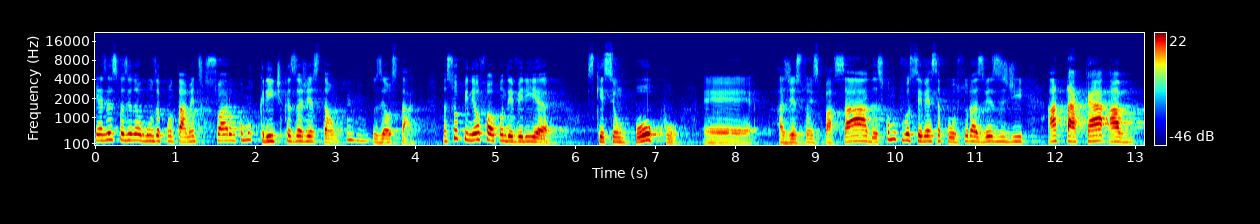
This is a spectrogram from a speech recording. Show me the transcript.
e às vezes fazendo alguns apontamentos que soaram como críticas à gestão uhum. do Zé Eustáquio. Na sua opinião, o Falcão deveria esquecer um pouco é, as gestões passadas? Como que você vê essa postura, às vezes, de atacar a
